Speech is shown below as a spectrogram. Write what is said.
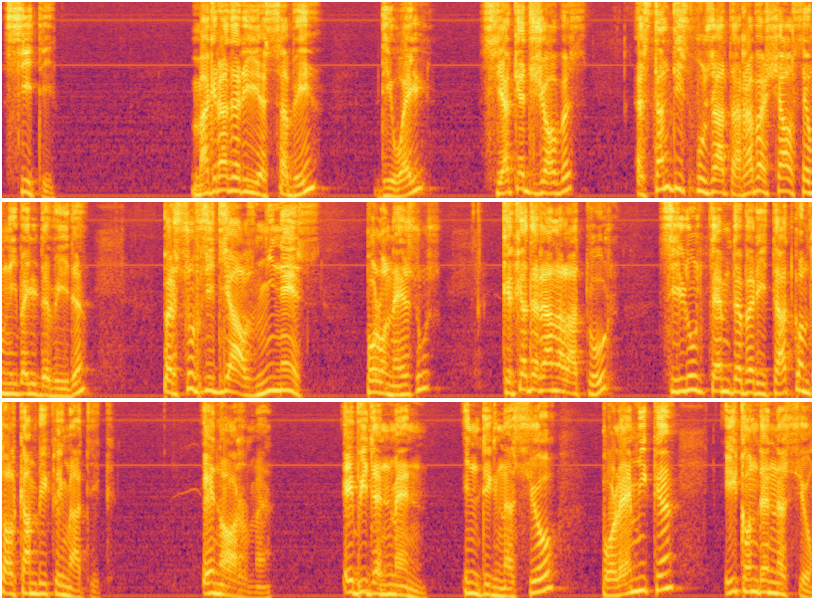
citi, M'agradaria saber, diu ell, si aquests joves estan disposats a rebaixar el seu nivell de vida per subsidiar els miners polonesos que quedaran a l'atur si lluitem de veritat contra el canvi climàtic. Enorme. Evidentment, indignació, polèmica i condemnació.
